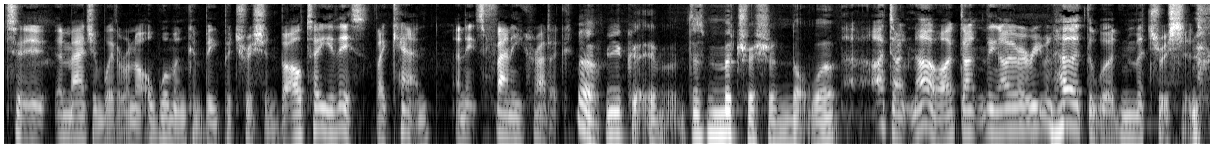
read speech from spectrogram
to imagine whether or not a woman can be patrician, but I'll tell you this they can, and it's Fanny Cradock. Oh, you could, does matrician not work? I don't know. I don't think I've ever even heard the word matrician.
